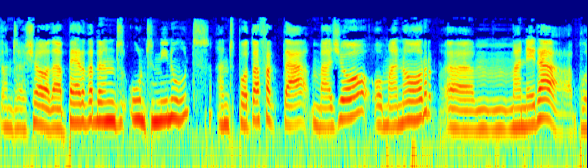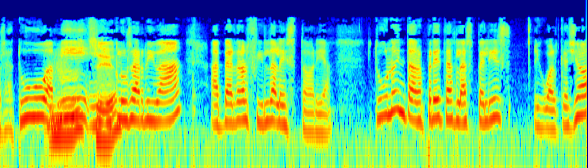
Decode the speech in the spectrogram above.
doncs això, de perdre'ns uns minuts ens pot afectar major o menor eh, manera pues, a tu, a mi, Mm, sí. inclús arribar a perdre el fil de la història. Tu no interpretes les pel·lis igual que jo,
